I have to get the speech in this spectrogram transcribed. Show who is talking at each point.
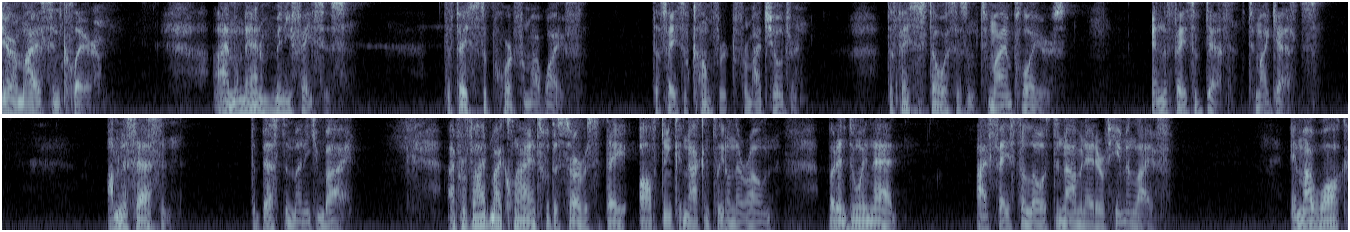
Speaker 1: Jeremiah Sinclair. I am a man of many faces. The face of support for my wife, the face of comfort for my children, the face of stoicism to my employers, and the face of death to my guests. I'm an assassin, the best the money can buy. I provide my clients with a service that they often could not complete on their own, but in doing that, I face the lowest denominator of human life. In my walk,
